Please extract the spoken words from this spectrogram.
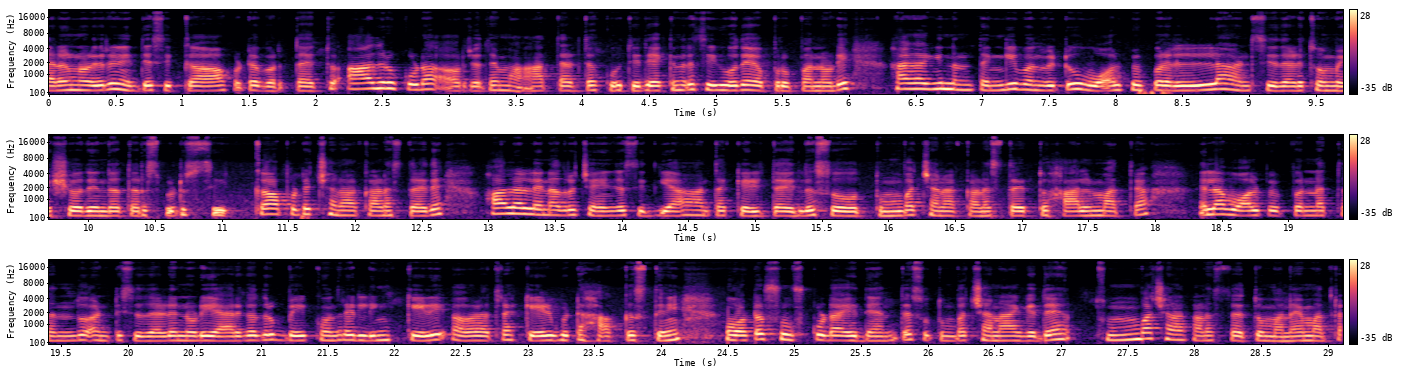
ನನಗೆ ನೋಡಿದರೆ ನಿದ್ದೆ ಸಿಕ್ಕಾಪಟ್ಟೆ ಬರ್ತಾ ಇತ್ತು. ಆದರೂ ಕೂಡ ಅವ್ರ ಜೊತೆ ಮಾತಾಡ್ತಾ ಕೂತಿದ್ದೆ. ಯಾಕೆಂದರೆ ಸಿಗೋದೇ ಅಪರೂಪ ನೋಡಿ. ಹಾಗಾಗಿ ನನ್ನ ತಂಗಿ ಬಂದುಬಿಟ್ಟು ವಾಲ್ಪೇಪರ್ ಎಲ್ಲ ಅಂಟಿಸಿದ್ದಾಳೆ. ಸೊ ಮೆಶೋದಿಂದ ತರಿಸ್ಬಿಟ್ಟು ಸಿಕ್ಕಾಪಟ್ಟೆ ಚೆನ್ನಾಗಿ ಕಾಣಿಸ್ತಾ ಇದೆ. ಹಾಲಲ್ಲಿ ಏನಾದರೂ ಚೇಂಜಸ್ ಇದೆಯಾ ಅಂತ ಕೇಳ್ತಾ ಇದ್ಲು. ಸೊ ತುಂಬ ಚೆನ್ನಾಗಿ ಕಾಣಿಸ್ತಾ ಇತ್ತು. ಹಾಲು ಮಾತ್ರ. ಎಲ್ಲ ವಾಲ್ಪೇಪರ್ನ ತಂದು ಅಂಟಿಸಿದ್ದಾಳೆ. ನೋಡಿ, ಯಾರಿಗಾದ್ರೂ ಬೇಕು ಅಂದರೆ ಲಿಂಕ್ ಕೇಳಿ, ಅವರ ಹತ್ರ ಕೇಳಿಬಿಟ್ಟು ಹಾಕಿಸ್ತೀನಿ. ವಾಟರ್ ಪ್ರೂಫ್ ಕೂಡ ಇದೆ ಅಂತೆ ಸೊ ತುಂಬ ಚೆನ್ನಾಗಿದೆ. ತುಂಬ ಚೆನ್ನಾಗಿ ಕಾಣಿಸ್ತಾ ಇತ್ತು ಮನೆ ಮಾತ್ರ.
